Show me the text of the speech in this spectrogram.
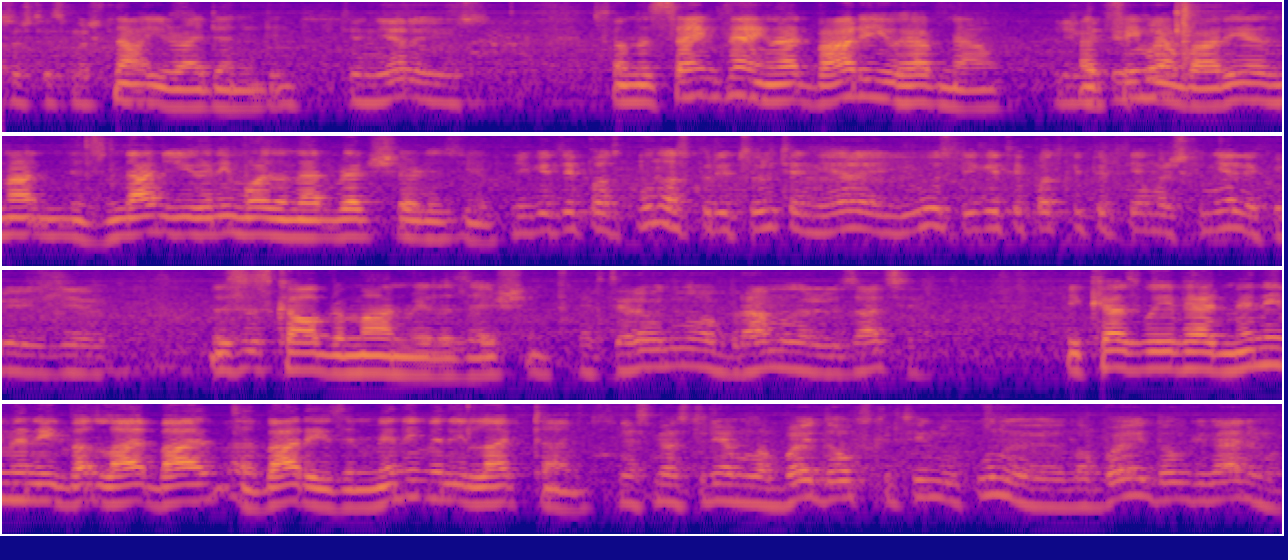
su šitais It's not your marškinėliais. identity. Tai nėra jūs. So, the same thing, that body you have now, Lygiai that female pat, body, is not is not you any more than that red shirt is you. lygiai taip pat kūnas, kurį turite, nėra jūs, lygiai taip pat kaip ir tie marškinėliai, kurie jūs dėvite. This is called Brahman realization. Ir tai yra vadinama Brahmano realizacija. Because we've had many, many uh, bodies in many, many lifetimes. Nes mes turėjom labai daug skirtingų kūnų, labai daug gyvenimų.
